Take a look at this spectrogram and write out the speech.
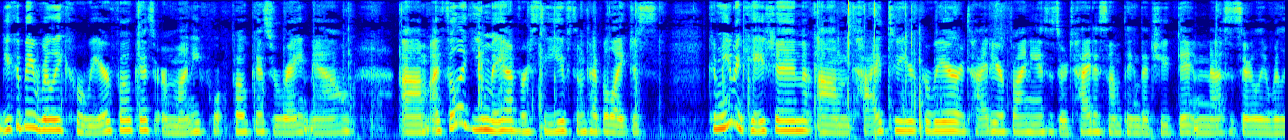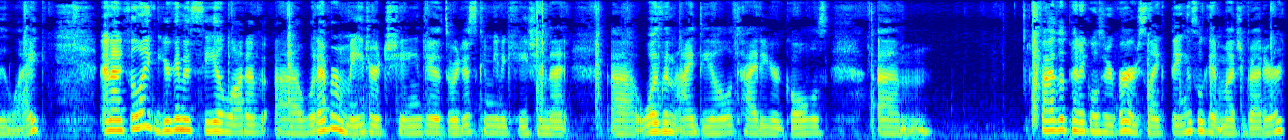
you could be really career focused or money focused right now. Um, I feel like you may have received some type of like just communication um, tied to your career or tied to your finances or tied to something that you didn't necessarily really like. And I feel like you're going to see a lot of uh, whatever major changes or just communication that uh, wasn't ideal tied to your goals. Um, Five of Pentacles reverse, like things will get much better.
